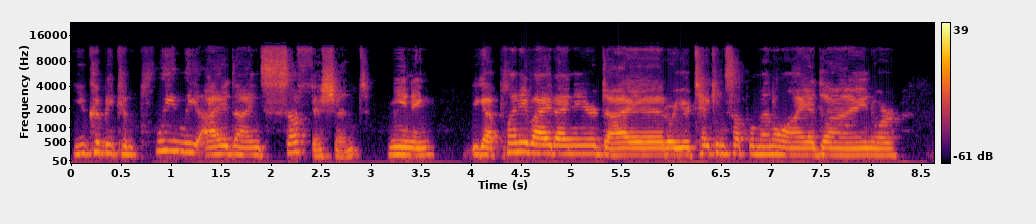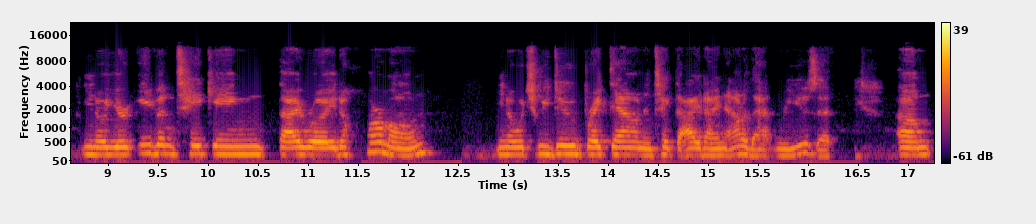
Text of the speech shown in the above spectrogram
you could be completely iodine sufficient, meaning you got plenty of iodine in your diet, or you're taking supplemental iodine, or you know, you're even taking thyroid hormone, you know, which we do break down and take the iodine out of that and reuse it. Um,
